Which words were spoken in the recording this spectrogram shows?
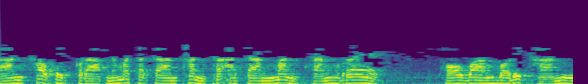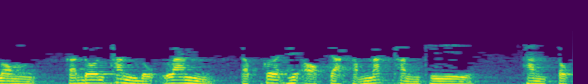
การเข้าไปกราบนมัสการท่านพระอาจารย์มั่นครั้งแรก พอวางบริขารลง กระโดนท่านดุลั่นตะเพิดให้ออกจากสำนักทันที ท่านตก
